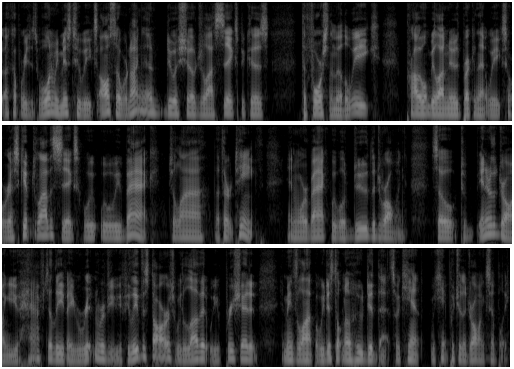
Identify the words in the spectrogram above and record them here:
a couple reasons. One, we missed two weeks. Also, we're not going to do a show July 6th because the force in the middle of the week probably won't be a lot of news breaking that week. So we're going to skip July the 6th. We, we will be back July the 13th and we're back, we will do the drawing. So to enter the drawing, you have to leave a written review. If you leave the stars, we love it, we appreciate it, it means a lot, but we just don't know who did that, so we can't we can't put you in the drawing simply.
